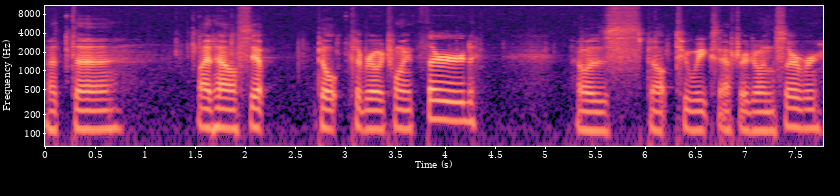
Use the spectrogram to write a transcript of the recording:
But, uh, Lighthouse, yep, built February 23rd. That was about two weeks after I joined the server.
